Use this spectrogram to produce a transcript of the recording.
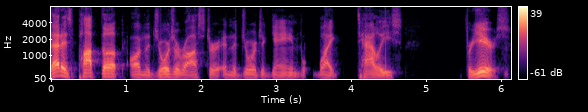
That has popped up on the Georgia roster and the Georgia game like tallies for years.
